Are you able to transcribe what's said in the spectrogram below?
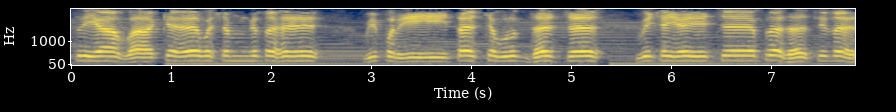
स्त्रिया वाक्यवशं गतः। विपरीतश्च वृद्धश्च विषये च प्रदर्शितः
